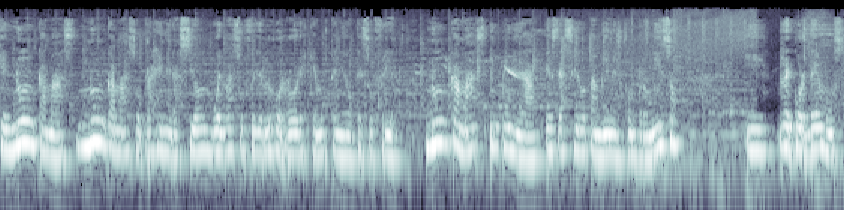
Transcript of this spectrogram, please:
Que nunca más, nunca más otra generación vuelva a sufrir los horrores que hemos tenido que sufrir. Nunca más impunidad. Ese ha sido también el compromiso. Y recordemos,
